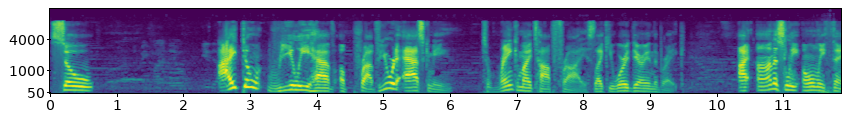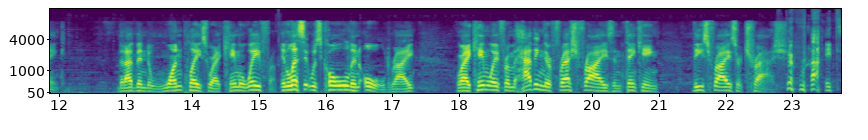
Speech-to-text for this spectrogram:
So, I don't really have a problem. If you were to ask me to rank my top fries like you were during the break, I honestly only think that I've been to one place where I came away from, unless it was cold and old, right? Where I came away from having their fresh fries and thinking, these fries are trash. right.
